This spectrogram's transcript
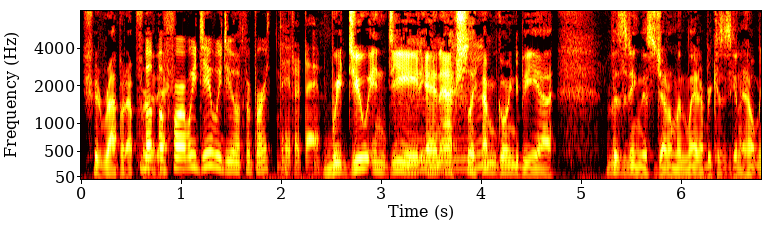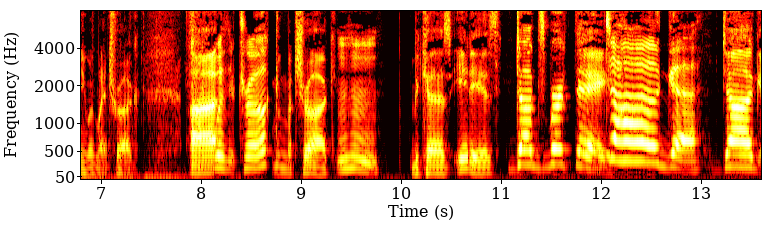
should wrap it up for But today. before we do, we do have a birthday today. we do indeed, and Mm-hmm. actually, I'm going to be uh, visiting this gentleman later because he's going to help me with my truck. Uh, With your truck? with my truck, mm-hmm. because it is Doug's birthday. Doug! Doug,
